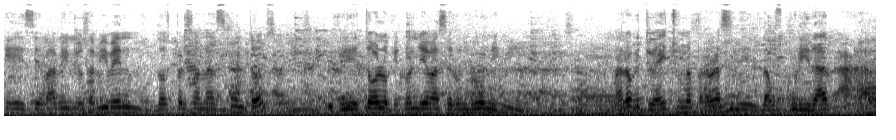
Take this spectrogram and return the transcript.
que se va a vivir, o sea, viven dos personas juntos y de todo lo que conlleva ser un roomie. Malo que te hubiera dicho una palabra así de la oscuridad. Ah,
